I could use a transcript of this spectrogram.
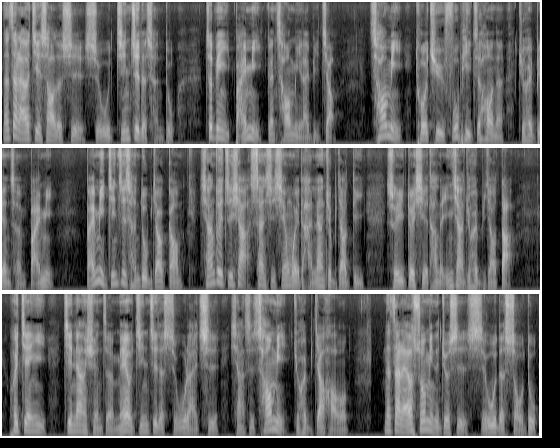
那再来要介绍的是食物精致的程度，这边以白米跟糙米来比较。糙米脱去麸皮之后呢，就会变成白米。白米精致程度比较高，相对之下膳食纤维的含量就比较低，所以对血糖的影响就会比较大。会建议尽量选择没有精致的食物来吃，像是糙米就会比较好哦。那再来要说明的就是食物的熟度，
